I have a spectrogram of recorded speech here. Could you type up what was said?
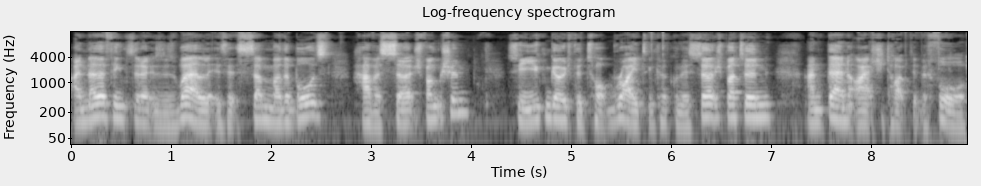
Another thing to notice as well is that some motherboards have a search function. So you can go to the top right and click on this search button. And then I actually typed it before.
